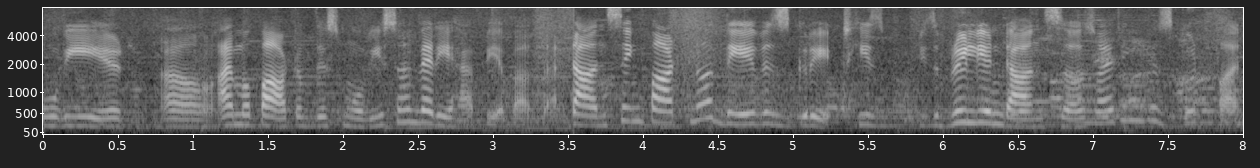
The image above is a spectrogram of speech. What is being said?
movie I am a part of this movie so I am very happy about that dancing partner Dev is great he is is brilliant dancer so I think is good fun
